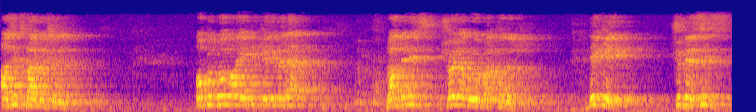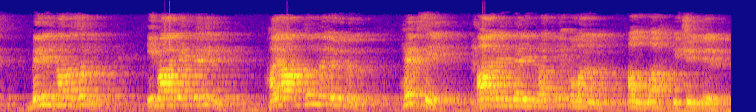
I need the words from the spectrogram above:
Aziz kardeşlerim, okuduğum ayet-i kerimede Rabbimiz şöyle buyurmaktadır. De ki, şüphesiz benim namazım, ibadetlerim, hayatım ve ölümüm hepsi alemlerin Rabbi olan Allah içindir.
